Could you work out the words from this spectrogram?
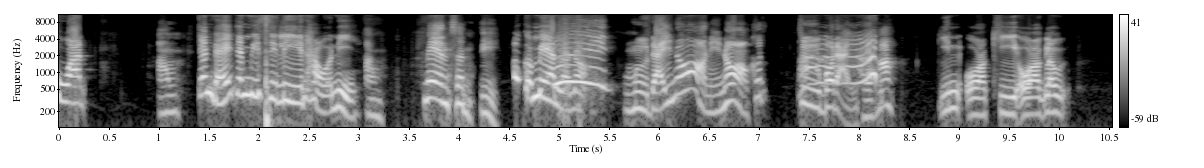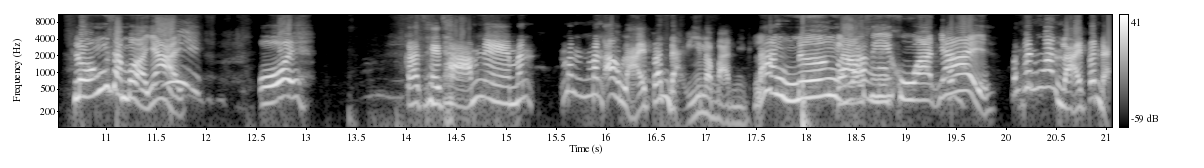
ขวดเอาจังไดจังมีซีรีเท่านี่แม่นสันติ เอาก็แม่นละเนาะมือใดน้อนี่น้อคือจือบ่ได้แท้ฮะกินออกขี่ออกเรา หลงสมอยายโอ้ยก็ให้ถามแน่มัน มันมันเอาหลายปานใดละบาดนี้ล่างหนึ่งเหล้าสี่ขวดยายมันเป็นงานหลายปานใด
